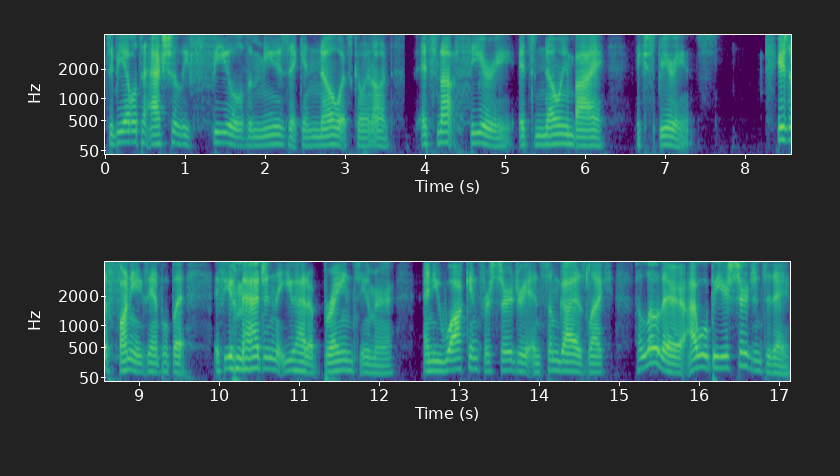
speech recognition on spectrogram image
to be able to actually feel the music and know what's going on. It's not theory, it's knowing by experience. Here's a funny example, but if you imagine that you had a brain tumor and you walk in for surgery and some guy is like, Hello there, I will be your surgeon today.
